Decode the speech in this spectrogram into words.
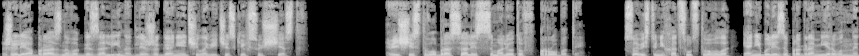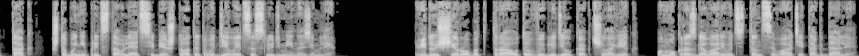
желеобразного газолина для сжигания человеческих существ. Вещество бросали с самолетов роботы. Совесть у них отсутствовала, и они были запрограммированы так, чтобы не представлять себе, что от этого делается с людьми на Земле. Ведущий робот Траута выглядел как человек. Он мог разговаривать, танцевать и так далее,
